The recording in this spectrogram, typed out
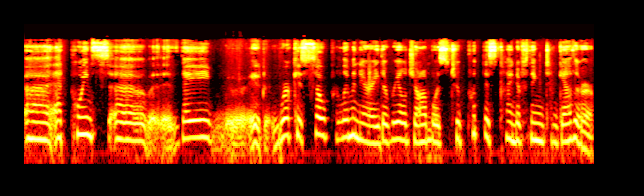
uh, at points uh, they it, work is so preliminary. The real job was to put this kind of thing together,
